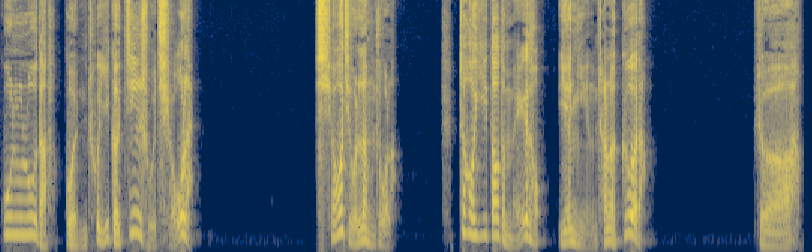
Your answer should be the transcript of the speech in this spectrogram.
咕噜噜的滚出一个金属球来。小九愣住了，赵一刀的眉头也拧成了疙瘩。这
